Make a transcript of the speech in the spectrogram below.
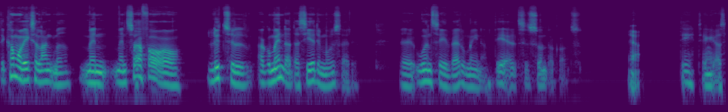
det kommer vi ikke så langt med. Men, men sørg for at lytte til argumenter, der siger det modsatte. Øh, uanset hvad du mener. Det er altid sundt og godt. Det tænker jeg også.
